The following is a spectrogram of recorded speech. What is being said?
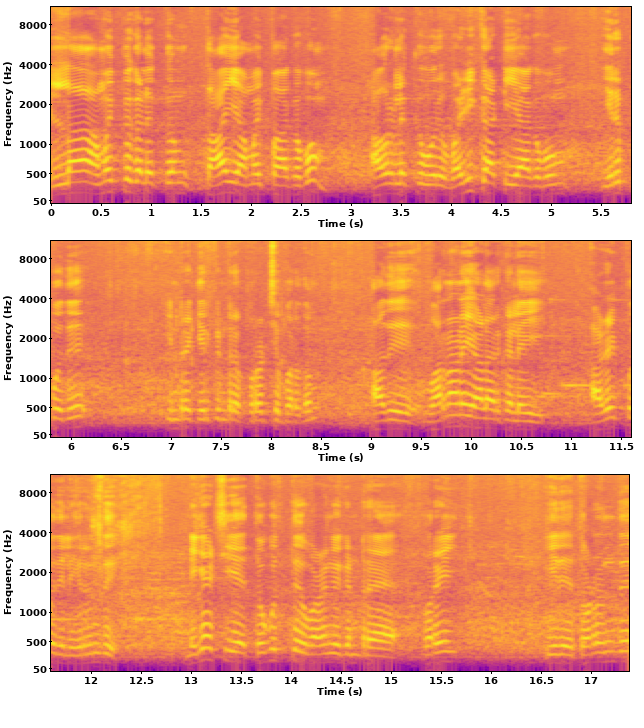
எல்லா அமைப்புகளுக்கும் தாய் அமைப்பாகவும் அவர்களுக்கு ஒரு வழிகாட்டியாகவும் இருப்பது இன்றைக்கு இருக்கின்ற புரட்சி பாரதம். அது வர்ணனையாளர்களை அழைப்பதில் இருந்து நிகழ்ச்சியை தொகுத்து வழங்குகின்ற வரை இது தொடர்ந்து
